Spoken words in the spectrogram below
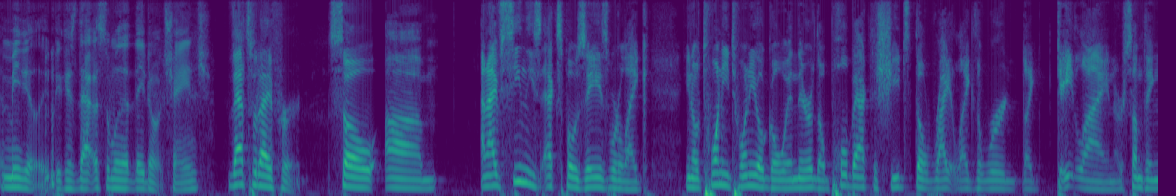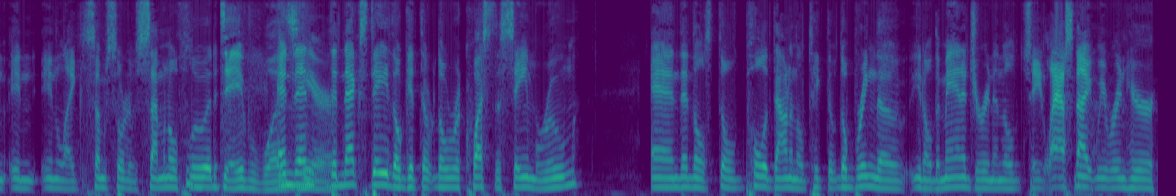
immediately because that was the one that they don't change. That's what I've heard. So, um, and I've seen these exposes where like, you know, 2020 will go in there, they'll pull back the sheets, they'll write like the word like Dateline or something in in like some sort of seminal fluid. Dave was and then here. the next day they'll get the, they'll request the same room. And then they'll they'll pull it down and they'll take the they'll bring the you know the manager in and they'll say last night we were in here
